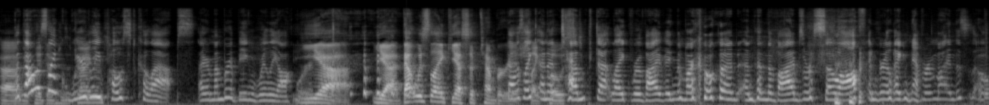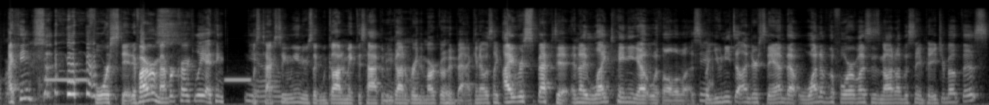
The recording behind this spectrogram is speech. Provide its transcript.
Uh, But that was like Dungeons weirdly post collapse. I remember it being really awkward. Yeah, yeah, that was like yeah September. That was like, an attempt at like reviving the Marco Hood, and then the vibes were so off, and we're like, never mind, this is over. I think forced it. If I remember correctly, I think was texting me and he was like, "We got to make this happen. We got to bring the Marco Hood back." And I was like, "I respect it, and I liked hanging out with all of us, Yeah. but you need to understand that one of the four of us is not on the same page about this."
